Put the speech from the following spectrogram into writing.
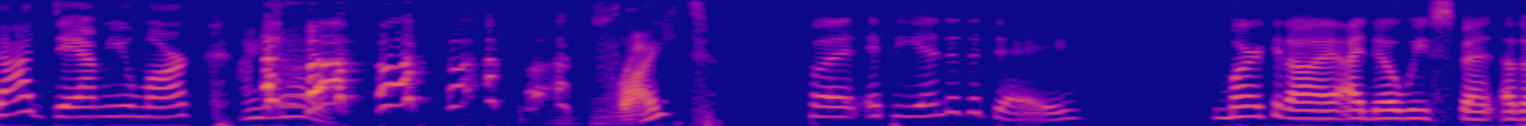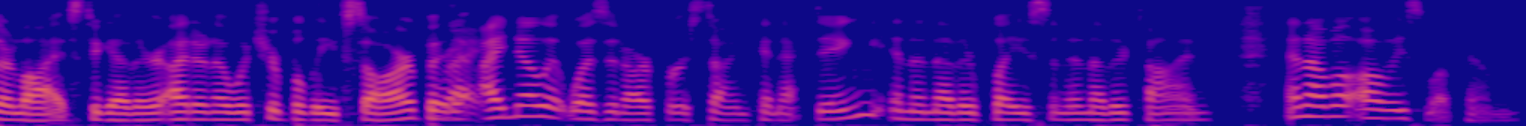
God damn you, Mark. I know. right? But at the end of the day, Mark and I, I know we've spent other lives together. I don't know what your beliefs are, but Right. I know it wasn't our first time connecting in another place and another time. And I will always love him.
